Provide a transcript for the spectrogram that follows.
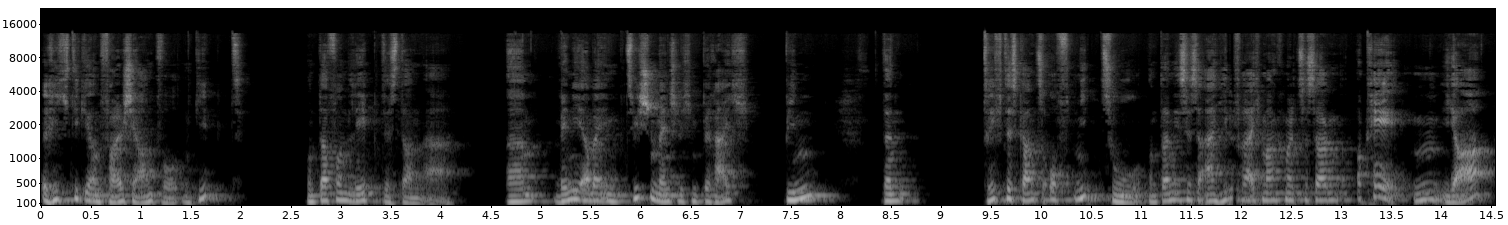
richtige und falsche Antworten gibt und davon lebt es dann auch. Ähm, wenn ich aber im zwischenmenschlichen Bereich bin, dann trifft es ganz oft nicht zu. Und dann ist es auch hilfreich manchmal zu sagen, okay, mh, hm, ja,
